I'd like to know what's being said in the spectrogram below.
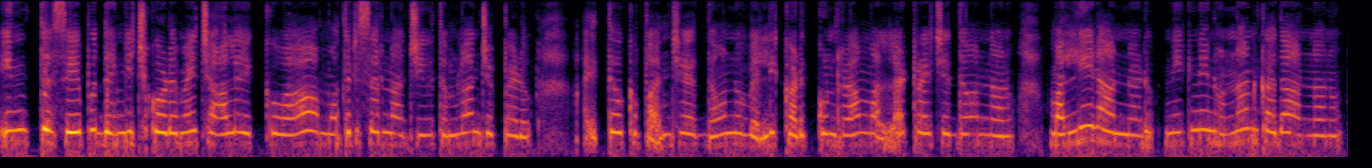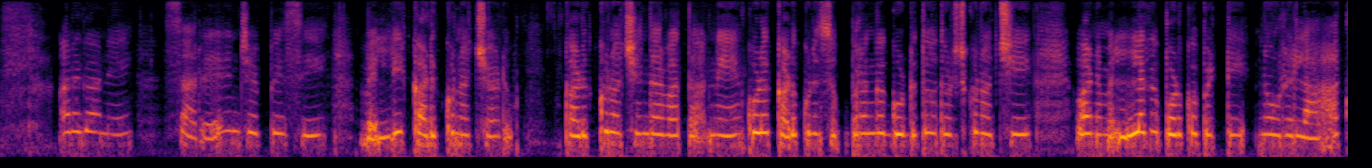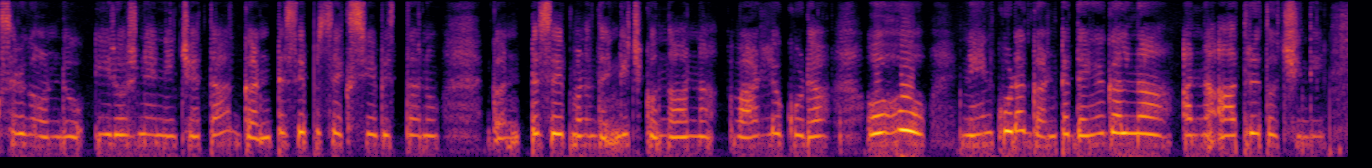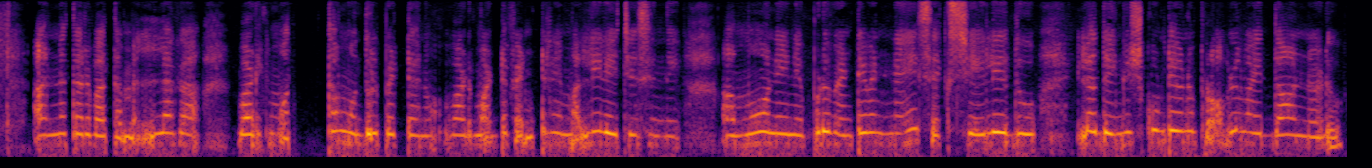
ఇంతసేపు దెంగించుకోవడమే చాలా ఎక్కువ. మొదటిసారి నా జీవితంలో అని చెప్పాడు. అయితే ఒక పని చేద్దాం నువ్వు వెళ్ళి కడుక్కునిరా మళ్ళా ట్రై చేద్దాం అన్నాను. మళ్ళీ నా అన్నాడు నీకు నేను ఉన్నాను కదా అన్నాను. అనగానే సరే అని చెప్పేసి వెళ్ళి కడుక్కుని వచ్చాడు కడుక్కుని వచ్చిన తర్వాత నేను కూడా కడుక్కుని శుభ్రంగా గుడ్డుతో తుడుచుకుని వచ్చి వాడిని మెల్లగా పడుకోబెట్టి నువ్వు రిలాక్స్డ్గా ఉండు. ఈరోజు నేను నీ చేత గంట సేపు సెక్స్ చేపిస్తాను. గంట సేపు మనం దెంగించుకుందాం అన్న. వాళ్ళు కూడా ఓహో నేను కూడా గంట దెంగగలనా అన్న ఆతృత వచ్చింది. అన్న తర్వాత మెల్లగా వాడికి మొత్తం మొత్తం ముద్దులు పెట్టాను. వాడు మడ్డ వెంటనే మళ్ళీ లేచేసింది. అమ్మో నేను ఎప్పుడు వెంట వెంటనే సెక్స్ చేయలేదు. ఇలా దెంగించుకుంటే ఏమైనా ప్రాబ్లం అయిద్దా అన్నాడు.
